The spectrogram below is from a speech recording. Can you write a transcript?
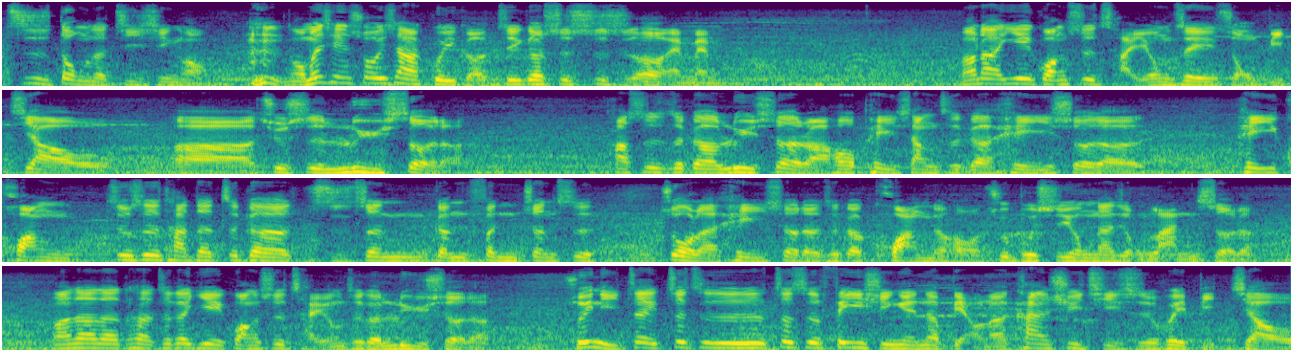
自动的机芯哦。我们先说一下规格，这个是四十二 mm，然后呢，夜光是采用这一种比较呃，就是绿色的，它是这个绿色，然后配上这个黑色的。黑框就是它的这个指针跟分针是做了黑色的这个框的吼，就不是用那种蓝色的。然后它的它这个夜光是采用这个绿色的，所以你在这只这只飞行员的表呢，看上去其实会比较。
